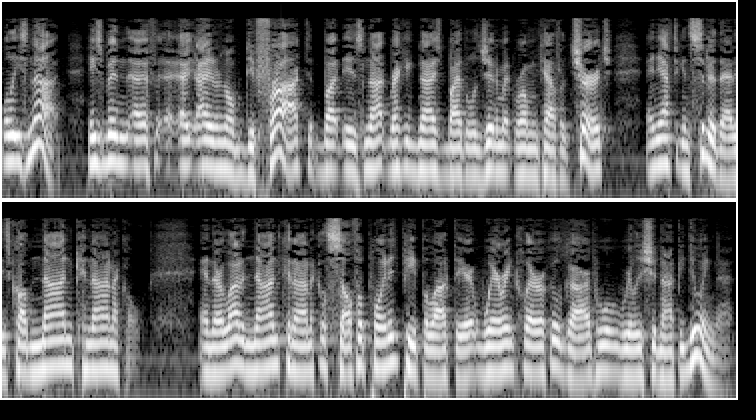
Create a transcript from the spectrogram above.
Well, he's not. He's been, uh, I, I don't know, defrocked, but is not recognized by the legitimate Roman Catholic Church, and you have to consider that. He's called non-canonical. And there are a lot of non-canonical, self-appointed people out there wearing clerical garb who really should not be doing that.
